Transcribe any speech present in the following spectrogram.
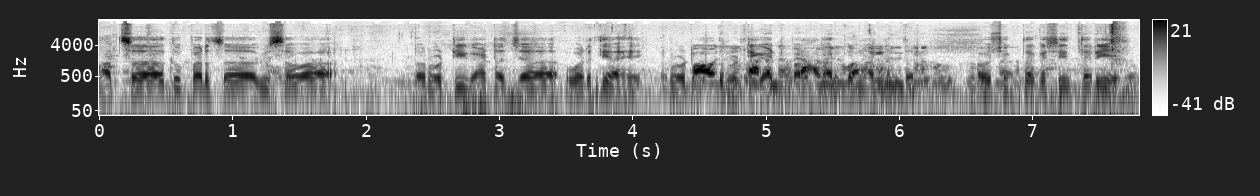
आजचा दुपारचा विसावा रोटी घाटाच्या वरती आहे. रोड रोटी घाट पार करून आल्यानंतर आवश्यकता कशी तरी आहे.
